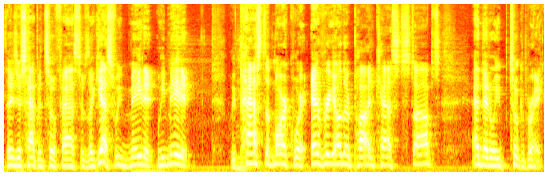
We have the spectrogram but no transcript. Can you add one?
They just happened so fast. It was like, yes, we made it. We made it. We passed the mark where every other podcast stops, and then we took a break.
